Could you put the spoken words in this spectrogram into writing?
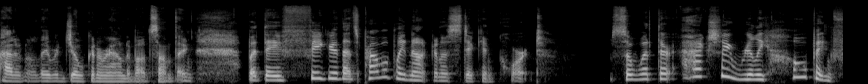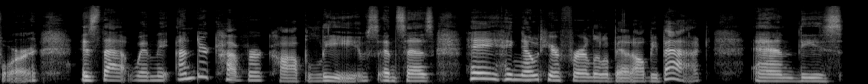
I don't know, they were joking around about something. But they figure that's probably not going to stick in court. So, what they're actually really hoping for is that when the undercover cop leaves and says, Hey, hang out here for a little bit, I'll be back, and these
